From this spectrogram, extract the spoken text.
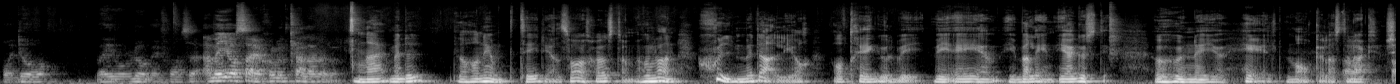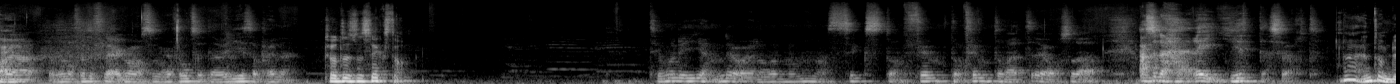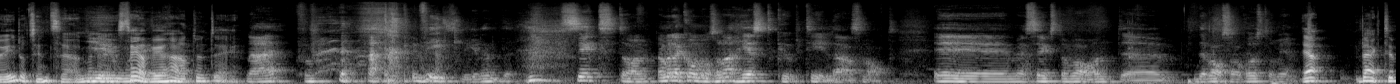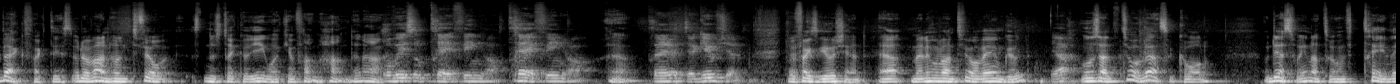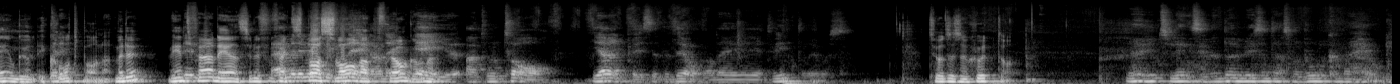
Och då... Vad gjorde de ifrån sig? Ja, men jag säger Charlotte Kalla nu då. Nej, men du, du har nämnt tidigare Sara Sjöström. Hon vann sju medaljer av tre guld vid, vid EM i Berlin i augusti. Och hon är ju helt makalös den Ja, tjejen. ja, hon har fått det flera gånger så man kan fortsätta gissa på henne. 2016. Tog hon det igen då eller var det någon annan? 16, 15, 15 var ett år sådär. Alltså det här är jättesvårt. Nej, inte om du är idrottsintresserad, men Jo, det ser vi ju här att du inte är. Nej, bevisligen inte. 16... Ja men det kommer en sån här hästkupp till här snart. Eh, men 16 var inte... Det var Sara Sjöström igen. Ja, back to back faktiskt. Och då vann hon två... Nu sträcker Joakim fram handen här. Och visade upp tre fingrar. Tre fingrar. Ja, Tre rätt. Jag är godkänd. du är faktiskt godkänd. Ja, men hon vann två VM-guld. Ja. Hon satte två världsrekord. Och dessförinnan tog hon tre VM-guld i det- kortbana. Men du, vi är inte det- färdiga än så du får Nej, faktiskt det bara svara på frågorna. är ju att hon tar Jerringpriset ett år när det är ett vinter-OS. 2017. Nu är det inte så länge sedan. Det börjar bli sånt där som man borde komma ihåg.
